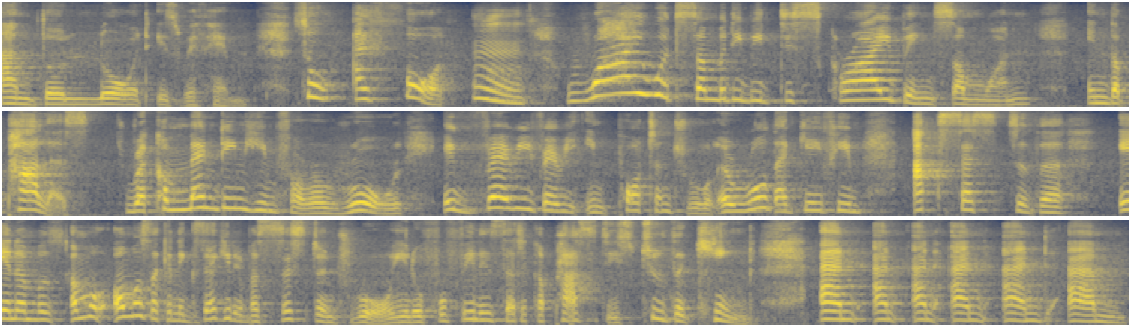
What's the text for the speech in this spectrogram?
And the Lord is with him. So I thought, hmm, why would somebody be describing someone in the palace recommending him for a role, a very, very important role, a role that gave him access to the in almost, almost like an executive assistant role, you know, fulfilling certain capacities to the king. And and and and and um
